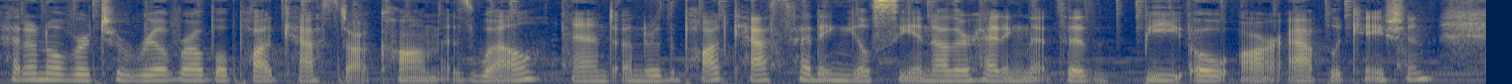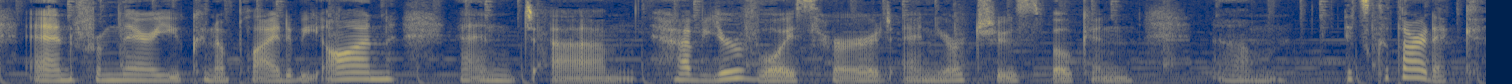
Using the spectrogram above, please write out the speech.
head on over to realrebelpodcast.com as well. And under the podcast heading, you'll see another heading that says BOR application. And from there, you can apply to be on and um, have your voice heard and your truth spoken. Um, it's cathartic.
